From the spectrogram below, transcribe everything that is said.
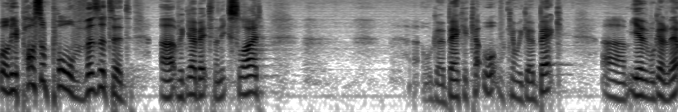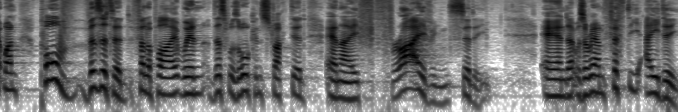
Well, the Apostle Paul visited, uh, we can go back to the next slide. Uh, we'll go back a couple, can we go back? Um, yeah, we'll go to that one. Paul visited Philippi when this was all constructed and a thriving city, and it was around 50 AD.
